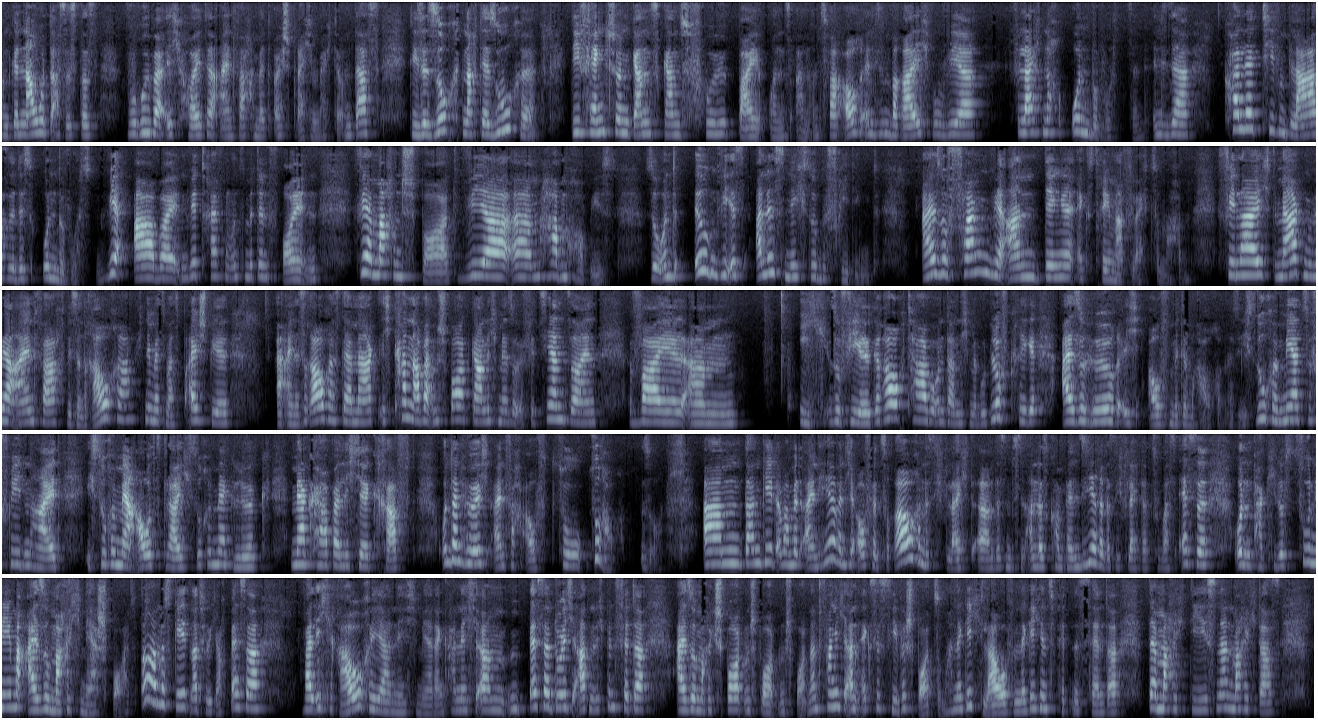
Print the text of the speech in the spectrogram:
Und genau das ist das worüber ich heute einfach mit euch sprechen möchte. Und das, diese Sucht nach der Suche, die fängt schon ganz, ganz früh bei uns an. Und zwar auch in diesem Bereich, wo wir vielleicht noch unbewusst sind, in dieser kollektiven Blase des Unbewussten. Wir arbeiten, wir treffen uns mit den Freunden, wir machen Sport, wir ähm, haben Hobbys. So, und irgendwie ist alles nicht so befriedigend. Also fangen wir an, Dinge extremer vielleicht zu machen. Vielleicht merken wir einfach, wir sind Raucher. Ich nehme jetzt mal das Beispiel äh, eines Rauchers, der merkt, ich kann aber im Sport gar nicht mehr so effizient sein, weil ähm, ich so viel geraucht habe und dann nicht mehr gut Luft kriege. Also höre ich auf mit dem Rauchen. Also ich suche mehr Zufriedenheit, ich suche mehr Ausgleich, ich suche mehr Glück, mehr körperliche Kraft und dann höre ich einfach auf zu, zu rauchen. So. Ähm, dann geht aber mit einher, wenn ich aufhöre zu rauchen, dass ich vielleicht ähm, das ein bisschen anders kompensiere, dass ich vielleicht dazu was esse und ein paar Kilos zunehme. Also mache ich mehr Sport. Oh, und das geht natürlich auch besser, weil ich rauche ja nicht mehr. Dann kann ich ähm, besser durchatmen, ich bin fitter. Also mache ich Sport und Sport und Sport. Und dann fange ich an, exzessive Sport zu machen. Dann gehe ich laufen, dann gehe ich ins Fitnesscenter, dann mache ich dies, und dann mache ich das.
